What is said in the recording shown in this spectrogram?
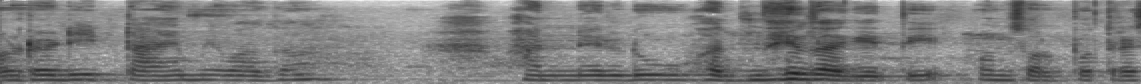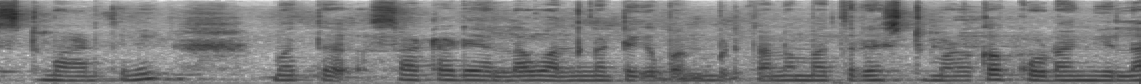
ಆಲ್ರೆಡಿ ಟೈಮ್ ಇವಾಗ ಹನ್ನೆರಡು, ಹದಿನೈದು ಆಗೈತಿ. ಒಂದು ಸ್ವಲ್ಪ ಹೊತ್ತು ರೆಸ್ಟ್ ಮಾಡ್ತೀನಿ. ಮತ್ತು ಸಾಟರ್ಡೆ ಎಲ್ಲ ಒಂದು ಗಂಟೆಗೆ ಬಂದುಬಿಡ್ತಾನೆ. ಮತ್ತು ರೆಸ್ಟ್ ಮಾಡೋಕೆ ಕೊಡೋಂಗಿಲ್ಲ.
